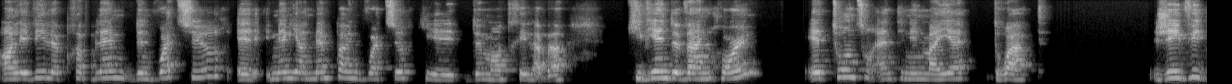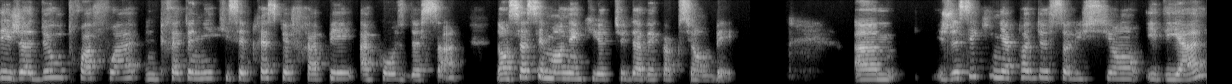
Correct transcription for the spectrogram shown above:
enlever le problème d'une voiture, et même il n'y a même pas une voiture qui est démontrée là-bas, qui vient de Van Horn et tourne sur Anthony Maillet droite. J'ai vu déjà deux ou trois fois une crétonnier qui s'est presque frappée à cause de ça. Donc, ça, c'est mon inquiétude avec option B. Euh, je sais qu'il n'y a pas de solution idéale.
